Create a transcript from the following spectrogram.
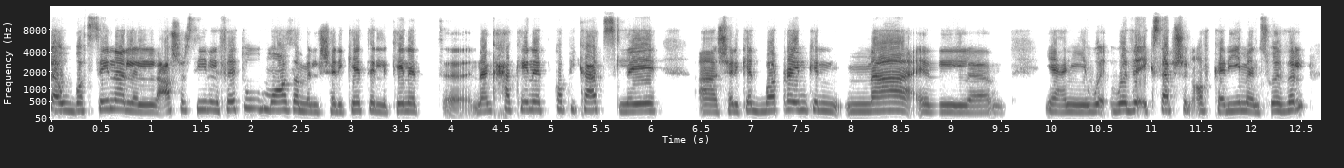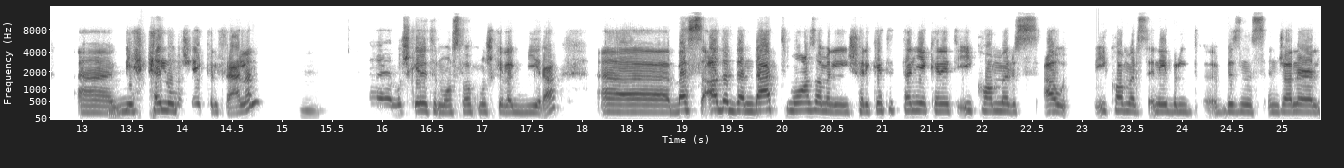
لو بصينا للعشر سنين اللي فاتوا معظم الشركات اللي كانت ناجحة كانت copycats لشركات بره يمكن مع ال يعني with the exception of كريم and سويفل بيحلوا مشاكل فعلا. مشكلة المواصلات مشكلة كبيرة. بس other than that معظم الشركات التانية كانت e-commerce أو e-commerce enabled business in general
